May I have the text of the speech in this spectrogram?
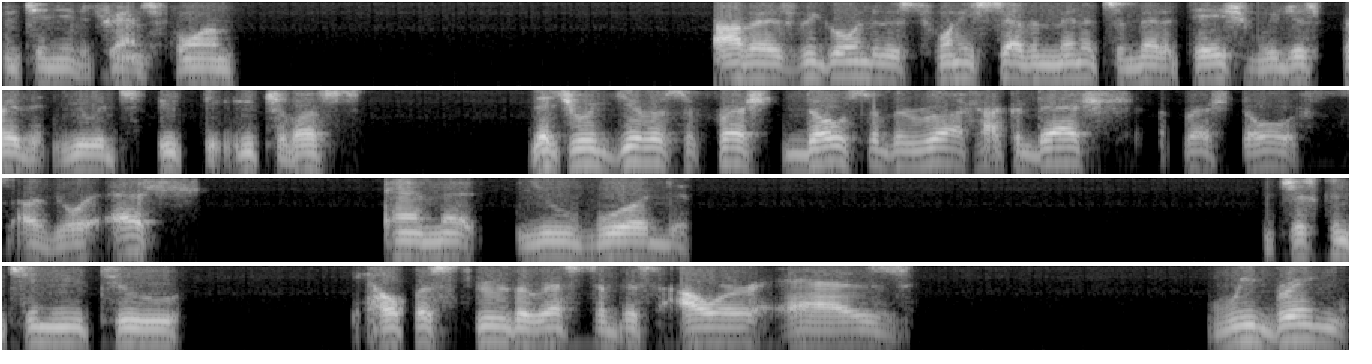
continue to transform. Abba, as we go into this 27 minutes of meditation, we just pray that you would speak to each of us, that you would give us a fresh dose of the Ruach HaKodesh, a fresh dose of your Esh, and that you would just continue to help us through the rest of this hour as we bring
